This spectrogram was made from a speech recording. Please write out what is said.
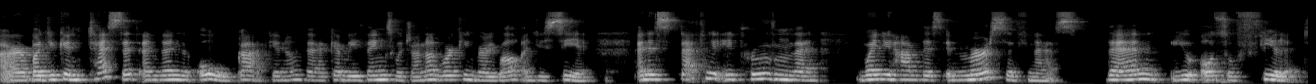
uh, but you can test it and then oh god you know there can be things which are not working very well and you see it. And it's definitely proven that when you have this immersiveness then you also feel it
